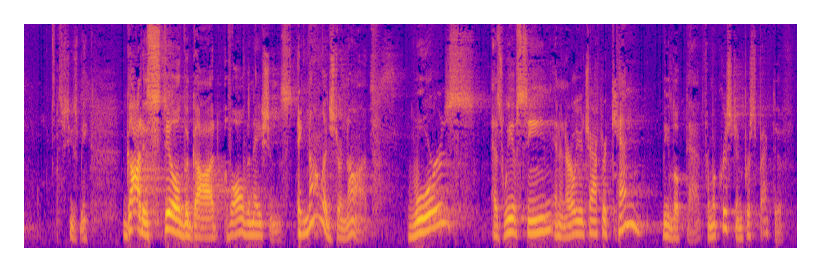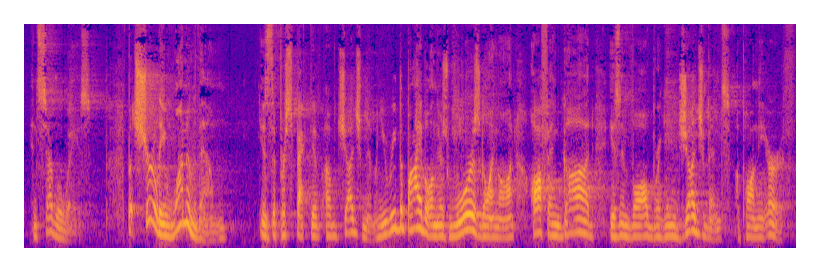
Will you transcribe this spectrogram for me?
Excuse me. God is still the God of all the nations, acknowledged or not. Wars, as we have seen in an earlier chapter, can be looked at from a Christian perspective in several ways. But surely one of them is the perspective of judgment. When you read the Bible and there's wars going on, often God is involved bringing judgment upon the earth.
